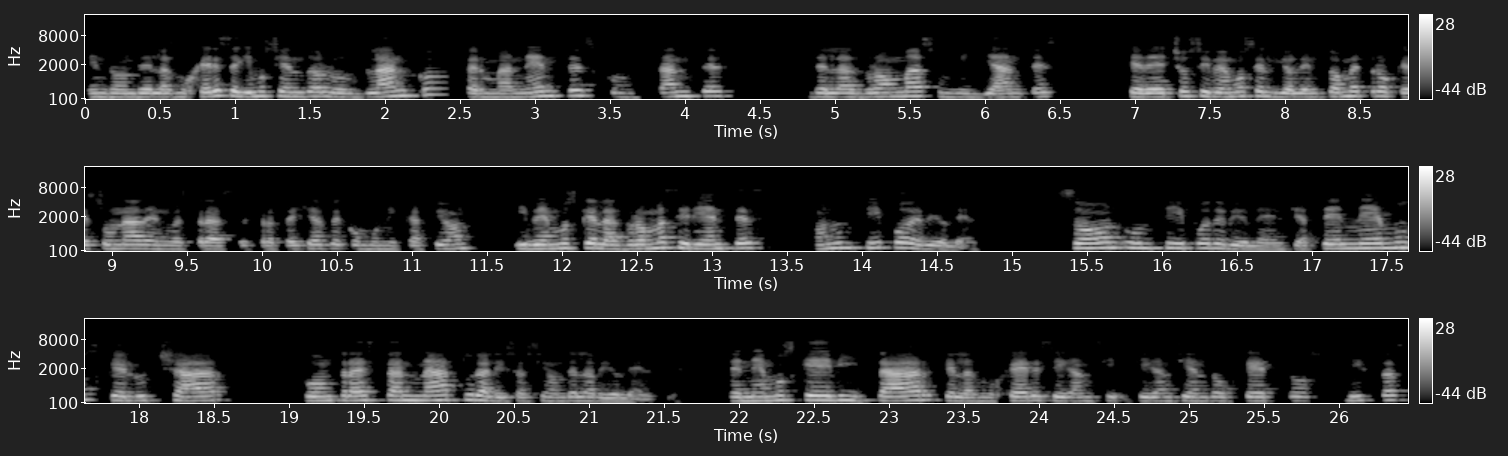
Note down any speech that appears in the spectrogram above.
en donde las mujeres seguimos siendo los blancos permanentes, constantes de las bromas humillantes, que de hecho si vemos el violentómetro, que es una de nuestras estrategias de comunicación, y vemos que las bromas hirientes son un tipo de violencia, son un tipo de violencia. Tenemos que luchar contra esta naturalización de la violencia. Tenemos que evitar que las mujeres sigan, sigan siendo objetos vistas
